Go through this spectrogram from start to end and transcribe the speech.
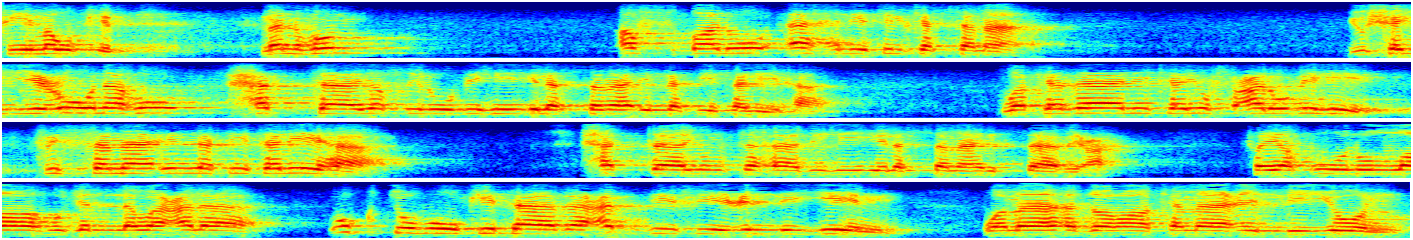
في موكب. من هم؟ أفضل أهل تلك السماء. يشيعونه حتى يصلوا به إلى السماء التي تليها. وكذلك يفعل به في السماء التي تليها حتى ينتهى به إلى السماء السابعة. فيقول الله جل وعلا اكتبوا كتاب عبدي في عليين وما أدراك ما عليون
